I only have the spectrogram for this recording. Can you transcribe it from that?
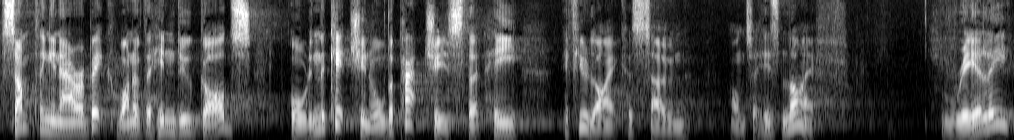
something in Arabic, one of the Hindu gods, all in the kitchen, all the patches that he, if you like, has sewn onto his life. Really?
